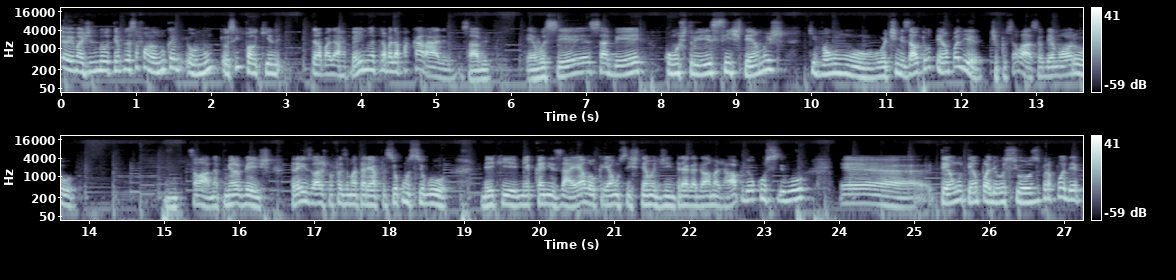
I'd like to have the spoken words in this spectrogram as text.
eu imagino meu tempo dessa forma. Eu nunca. Eu, nunca, eu sempre falo que trabalhar bem não é trabalhar pra caralho, sabe? É você saber construir sistemas que vão otimizar o teu tempo ali. Tipo, sei lá, se eu demoro, sei lá, na primeira vez, três horas pra fazer uma tarefa, se eu consigo meio que mecanizar ela ou criar um sistema de entrega dela mais rápido, eu consigo é, ter um tempo ali ocioso para poder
